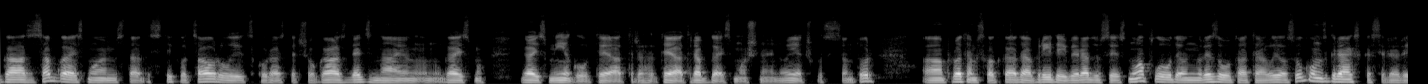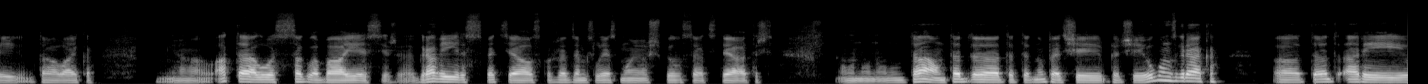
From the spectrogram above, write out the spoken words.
gāzes apgaismojums, tādas stikla caurulītes, kurās šo gāzi dedzināja un, un gaismu, gaismu iegūta teātra, teātra apgaismošanai no iekšpuses. Un tur, protams, kaut kādā brīdī bija radusies noplūde un rezultātā liels ugunsgrēks, kas ir arī tā laika attēlos saglabājies, ir gravīras speciāls, kur redzams liesmojošs pilsētas teātris. Un, un, un tā, un tad, tad, tad nu, pēc, šī, pēc šī ugunsgrēka tad arī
